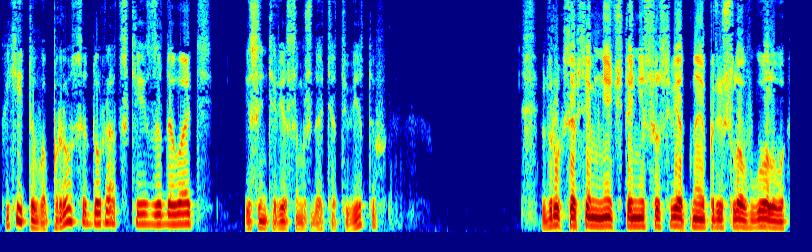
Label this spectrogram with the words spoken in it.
какие-то вопросы дурацкие задавать и с интересом ждать ответов. Вдруг совсем нечто несусветное пришло в голову.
